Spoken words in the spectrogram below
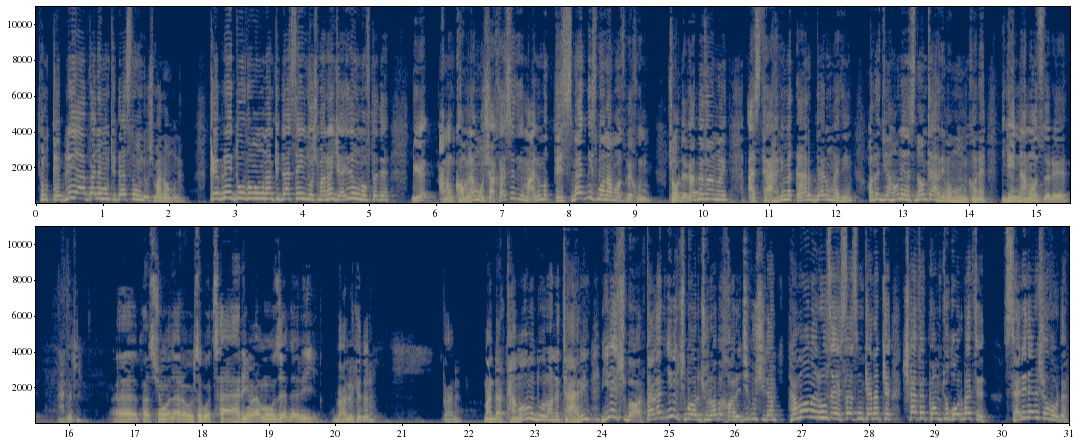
چون قبله اولمون که دست اون دشمنامونه. قبله دوممون هم که دست این دشمنای جدیدمون افتاده. دیگه الان کاملا مشخصه دیگه. معلوم قسمت نیست ما نماز بخونیم. شما دقت بفرمایید. از تحریم غرب در اومدیم حالا جهان اسلام تحریممون می‌کنه. دیگه این نماز داره؟ نداره. پس شما در رابطه با تحریم هم موضع داری. بله که داره بله. من در تمام دوران تحریم یک بار فقط یک بار جوراب خارجی پوشیدم. تمام روز احساس می‌کردم که کف پام تو قربته سری درش آوردم.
